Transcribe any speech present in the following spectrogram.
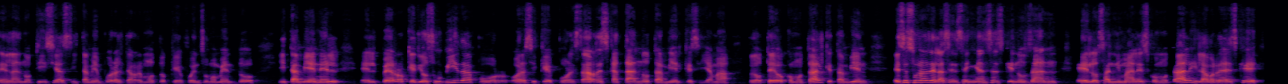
en las noticias y también por el terremoto que fue en su momento y también el, el perro que dio su vida por, ahora sí que por estar rescatando también, que se llama Proteo como tal, que también esa es una de las enseñanzas que nos dan eh, los animales como tal y la verdad es que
